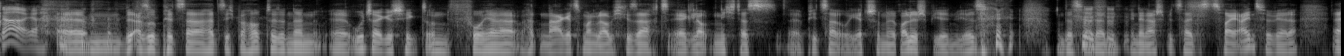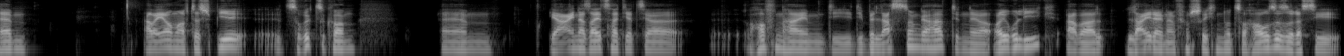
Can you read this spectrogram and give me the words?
Ah, ja. ähm, also Pizza hat sich behauptet und dann äh, Ucha geschickt und vorher hat Nagelsmann, glaube ich, gesagt, er glaubt nicht, dass äh, Pizarro jetzt schon eine Rolle spielen wird. und das war dann in der Nachspielzeit das 2-1 für Werder. Ähm, aber ja, um auf das Spiel äh, zurückzukommen, ähm, ja, einerseits hat jetzt ja Hoffenheim die, die Belastung gehabt in der Euroleague, aber leider in Anführungsstrichen nur zu Hause, sodass die,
